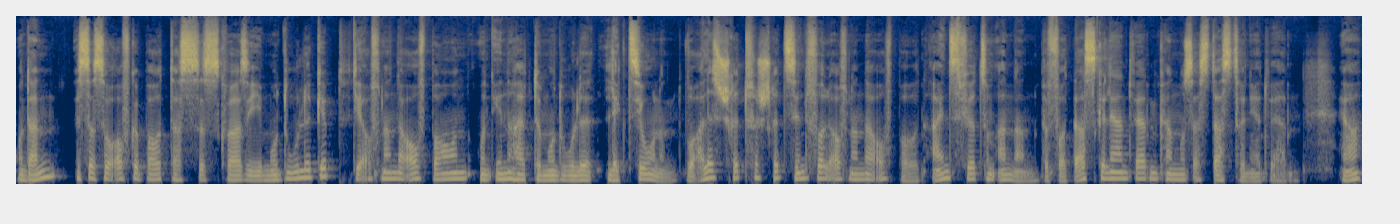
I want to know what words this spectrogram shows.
Und dann ist das so aufgebaut, dass es quasi Module gibt, die aufeinander aufbauen und innerhalb der Module Lektionen, wo alles Schritt für Schritt sinnvoll aufeinander aufbaut. Eins führt zum anderen. Bevor das gelernt werden kann, muss erst das trainiert werden. Ja,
